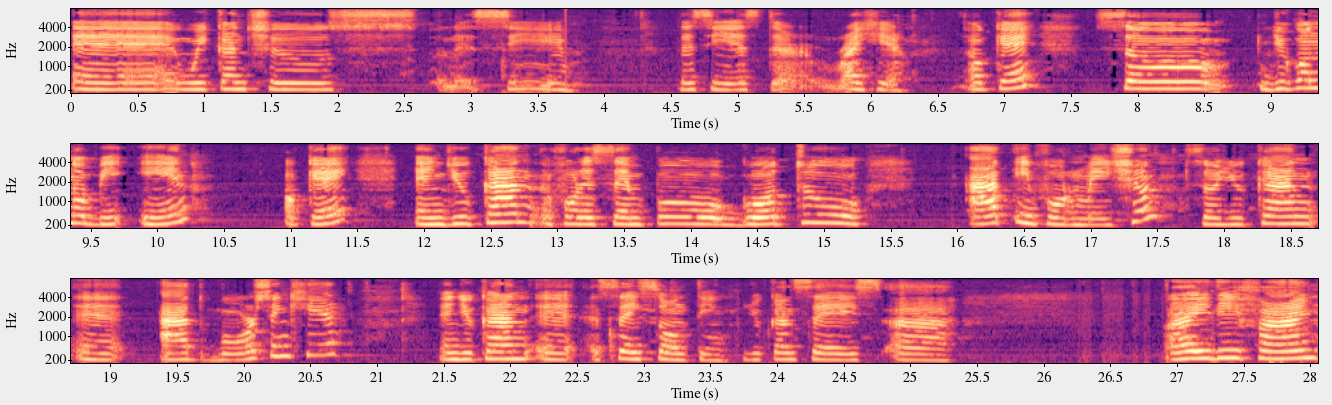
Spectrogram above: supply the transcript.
Uh, we can choose, let's see let's see Esther right here. Okay so you're gonna be in okay and you can for example go to add information. So you can uh, add words in here and you can uh, say something. You can say uh, I define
